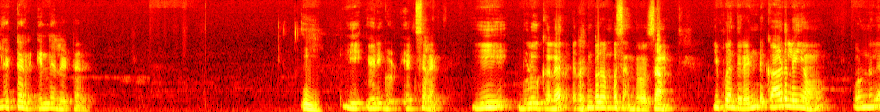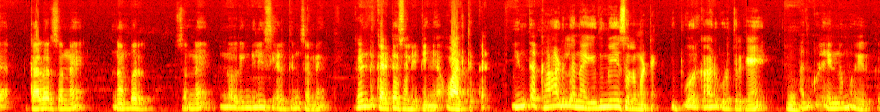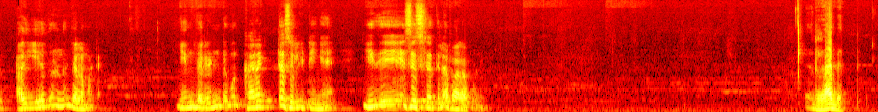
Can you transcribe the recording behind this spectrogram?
லெட்டர் என்ன letter E very good excellent E blue colour ரொம்ப ரொம்ப சந்தோஷம். இப்போ இந்த ரெண்டு கார்டுலேயும் ஒன்றில் கலர் சொன்னேன் நம்பர் சொன்னேன் இன்னொரு இங்கிலீஷ் எழுத்துன்னு சொன்னேன். ரெண்டு கரெக்டாக சொல்லிட்டீங்க வாழ்த்துக்கள். இந்த கார்டில் நான் எதுவுமே சொல்ல மாட்டேன். இப்போ ஒரு கார்டு கொடுத்துருக்கேன். அதுக்குள்ளே என்னமோ இருக்குது அது எதுன்னு சொல்ல மாட்டேன். இந்த ரெண்டுமும் கரெக்டாக சொல்லிட்டீங்க. இதே சிஸ்டத்தில் ஃபாலோ பண்ணுங்க. Rabbit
